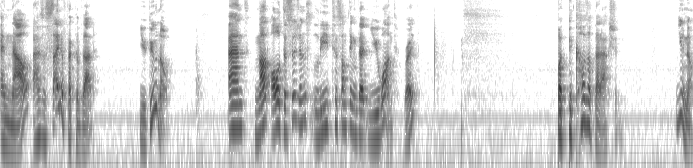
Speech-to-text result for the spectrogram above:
And now, as a side effect of that, you do know. And not all decisions lead to something that you want, right? But because of that action, you know.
